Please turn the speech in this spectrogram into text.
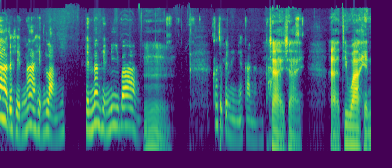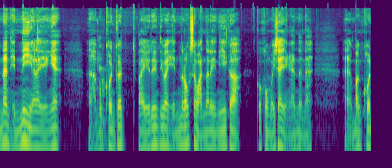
น่าจะเห็นหน้าเห็นหลัง เห็นนั่นเห็นนี่บ้าง อืมก็จะเป็นอย่างนี้ยกันนะคะใช่ใช่อ่าที่ว่าเห็นนั่นเห็นนี่อะไรอย่างเงี้ยอ่าบางคนก็ไปเรื่องที่ว่าเห็นนรกสวรรค์อะไรนี้ก็ก็คงไม่ใช่อย่างนั้นนะนะอ่า บางคน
